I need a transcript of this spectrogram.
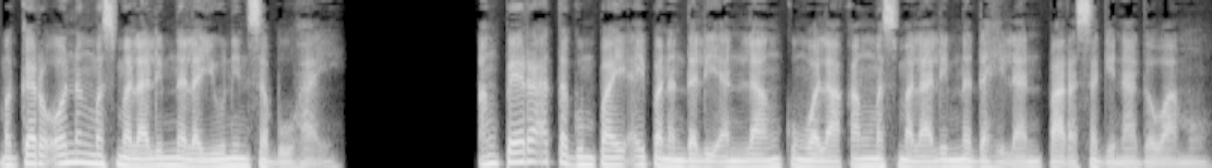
magkaroon ng mas malalim na layunin sa buhay. Ang pera at tagumpay ay panandalian lang kung wala kang mas malalim na dahilan para sa ginagawa mo.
